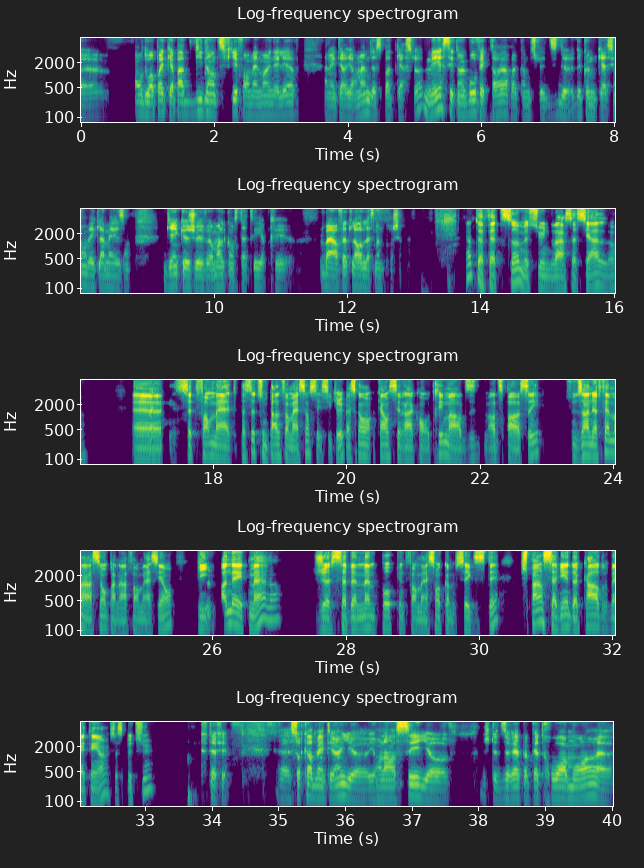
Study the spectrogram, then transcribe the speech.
on ne doit pas être capable d'identifier formellement un élève à l'intérieur même de ce podcast-là, mais c'est un beau vecteur, comme tu le dis, de, communication avec la maison, bien que je vais vraiment le constater après, ben, en fait, lors de la semaine prochaine. Quand tu as fait ça, Monsieur Univers Social, là, euh, cette formation, parce que tu me parles de formation, c'est curieux parce que quand on s'est rencontrés mardi, mardi passé, tu nous en as fait mention pendant la formation. Puis mm. honnêtement, là, je ne savais même pas qu'une formation comme ça existait. Je pense que ça vient de Cadre 21, ça se peut-tu? Tout à fait. Euh, sur Cadre 21, ils, ont lancé il y a, je te dirais, à peu près trois mois, euh,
